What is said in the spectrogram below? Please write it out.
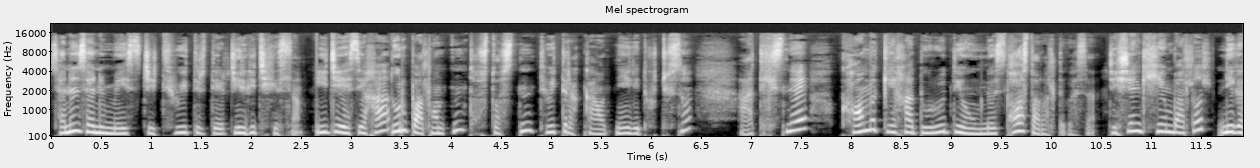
сонин сонин мессежийг Twitter дээр жиргэж эхэлсэн. EJS-ийнхаа дүр болгонд нь тус тусад нь Twitter аккаунт нээгээд өчгсөн. А тэгснээ комикийнхаа дөрүүдийн өмнөөс пост оруулдаг байсан. Жишээ нь гэх юм бол нэг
